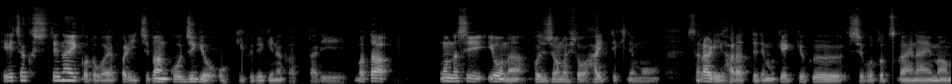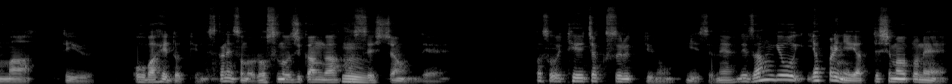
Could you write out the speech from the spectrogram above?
定着してないことがやっぱり一番こう事業を大きくできなかったり、また同じようなポジションの人が入ってきても、サラリー払ってても結局仕事使えないまんまっていう、オーバーヘッドっていうんですかね、そのロスの時間が発生しちゃうんで、やっぱそういう定着するっていうのいいですよね。で、残業やっぱりね、やってしまうとね、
